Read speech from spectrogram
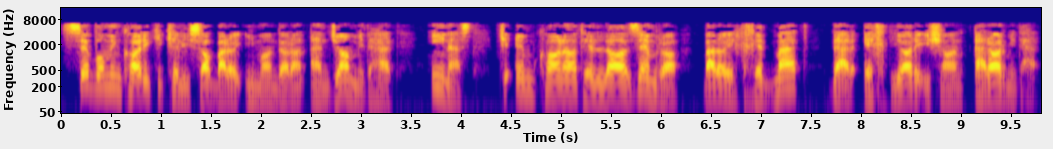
سومین کاری که کلیسا برای ایمانداران انجام می‌دهد این است که امکانات لازم را برای خدمت در اختیار ایشان قرار می‌دهد.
